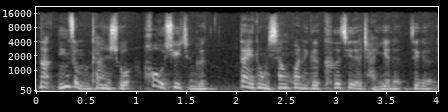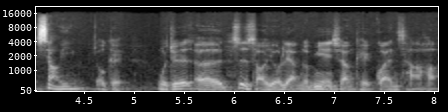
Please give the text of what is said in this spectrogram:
那您怎么看说后续整个？带动相关的一个科技的产业的这个效应。OK，我觉得呃至少有两个面向可以观察哈。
